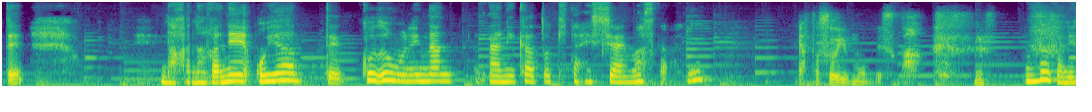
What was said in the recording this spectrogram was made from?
て。なかなかね親って子供に何何かと期待しちゃいますからね。やっぱそういうもんですか。なんかね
